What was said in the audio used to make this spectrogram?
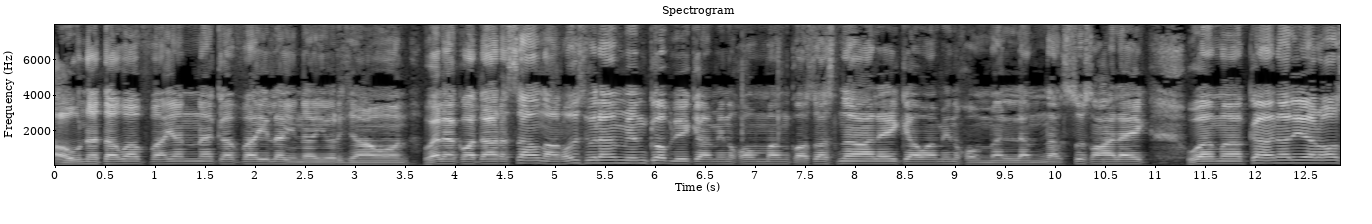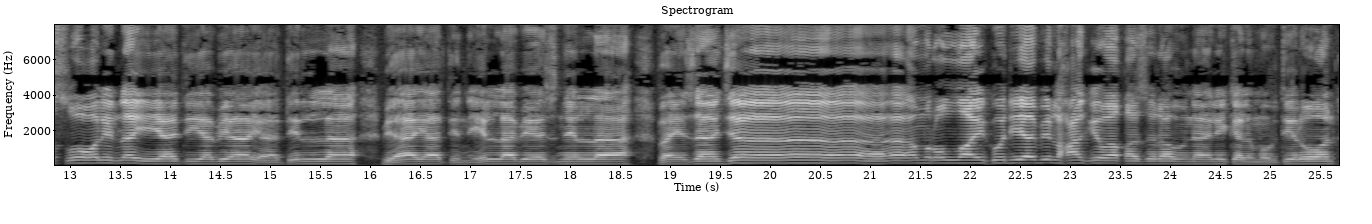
أو نتوفينك فإلينا يرجعون. ولقد أرسلنا رسلا من قبلك منهم من قصصنا عليك ومنهم من لم نقصص عليك. وما كان لرسول أن يأتي بآيات الله بآيات إلا بإذن الله. فإذا جاء أمر الله كدي بالحق وقصر هنالك المبتلون.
